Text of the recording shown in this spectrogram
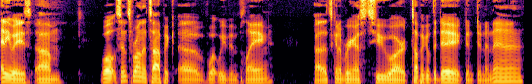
Anyways, um, well, since we're on the topic of what we've been playing, uh, that's going to bring us to our topic of the day. Dun, dun, dun, dun.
